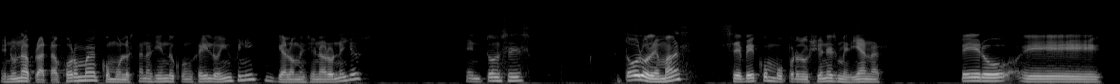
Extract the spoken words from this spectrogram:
en una plataforma como lo están haciendo con Halo Infinite, ya lo mencionaron ellos. Entonces, todo lo demás se ve como producciones medianas pero eh,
